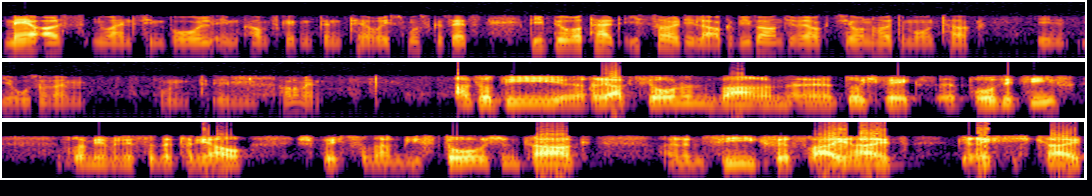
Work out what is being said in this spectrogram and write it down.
mehr als nur ein Symbol im Kampf gegen den Terrorismus gesetzt. Wie beurteilt Israel die Lage? Wie waren die Reaktionen heute Montag in Jerusalem und im Parlament? Also die Reaktionen waren äh, durchwegs äh, positiv. Premierminister Netanyahu spricht von einem historischen Tag, einem Sieg für Freiheit, Gerechtigkeit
